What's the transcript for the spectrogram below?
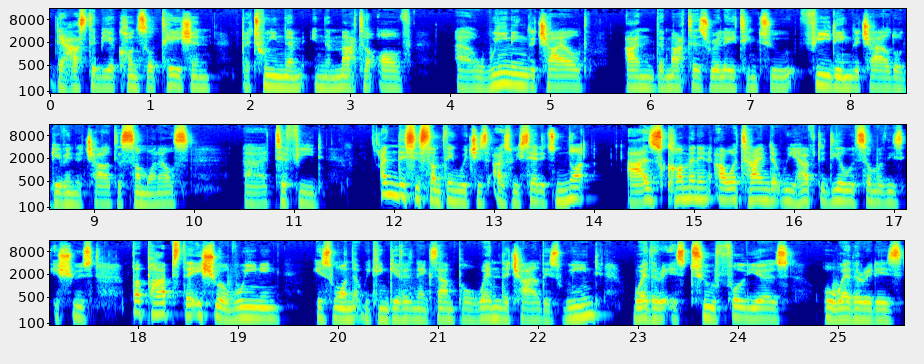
there has to be a consultation between them in the matter of uh, weaning the child and the matters relating to feeding the child or giving the child to someone else uh, to feed. And this is something which is, as we said, it's not as common in our time that we have to deal with some of these issues, but perhaps the issue of weaning is one that we can give as an example when the child is weaned, whether it is two full years or whether it is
